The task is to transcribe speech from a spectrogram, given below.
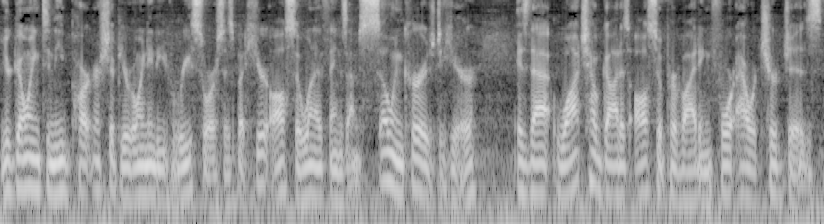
You're going to need partnership, you're going to need resources. But here also, one of the things I'm so encouraged to hear is that watch how God is also providing for our churches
